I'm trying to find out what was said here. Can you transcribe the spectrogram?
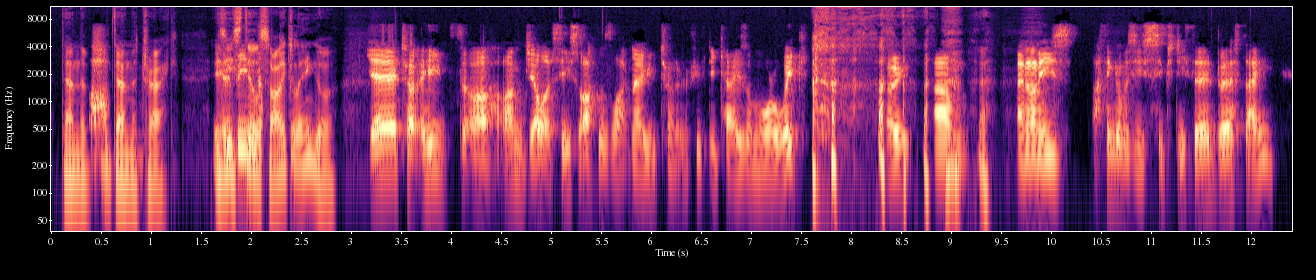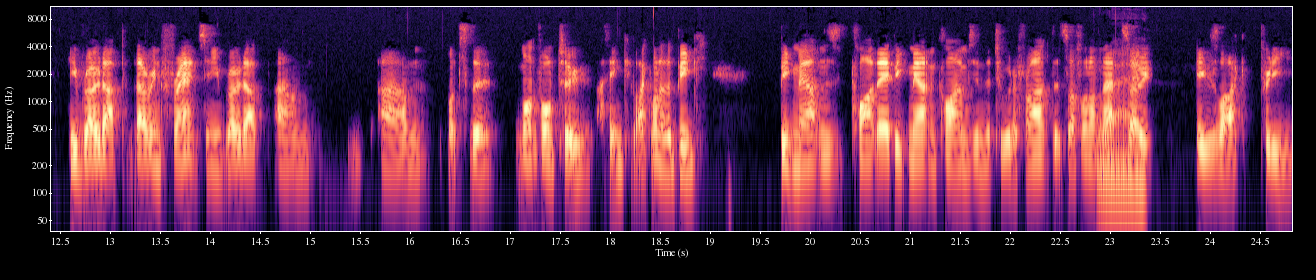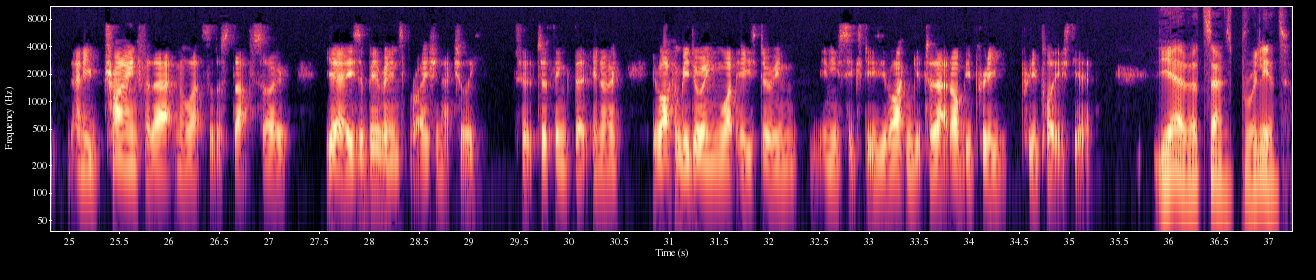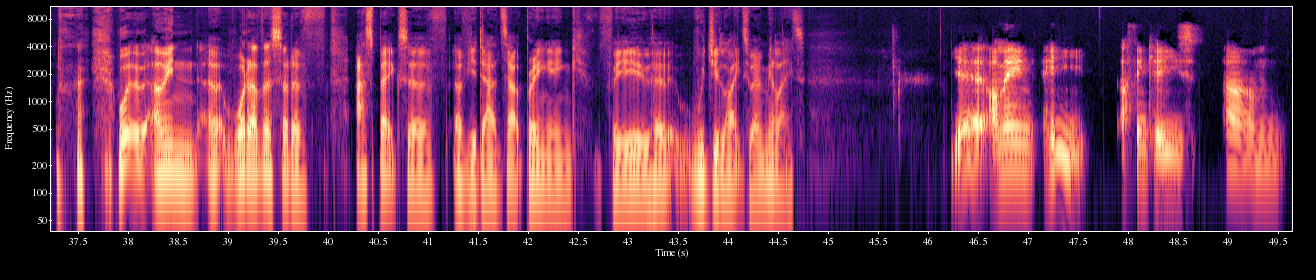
down the oh, down the track? Is he still cycling or? Yeah, he. Oh, I'm jealous. He cycles like maybe 250 k's or more a week. so, um, and on his, I think it was his 63rd birthday he rode up. They were in France, and he rode up. Um, um, what's the Mont Ventoux? I think like one of the big, big mountains. Climb the epic mountain climbs in the Tour de France. That's often on that. So he was like pretty, and he trained for that and all that sort of stuff. So yeah, he's a bit of an inspiration actually to to think that you know if I can be doing what he's doing in his sixties, if I can get to that, I'll be pretty pretty pleased. Yeah. Yeah, that sounds brilliant. I mean, uh, what other sort of aspects of, of your dad's upbringing for you would you like to emulate? Yeah, I mean, he, I think he's, um,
